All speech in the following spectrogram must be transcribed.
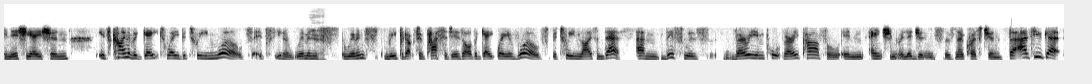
initiation, it's kind of a gateway between worlds. It's you know women's yeah. women's reproductive passages are the gateway of worlds between life and death, and this was very important, very powerful in ancient religions. There's no question. But as you get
